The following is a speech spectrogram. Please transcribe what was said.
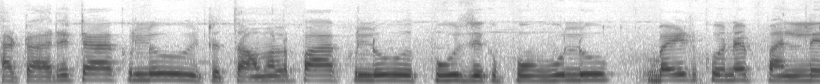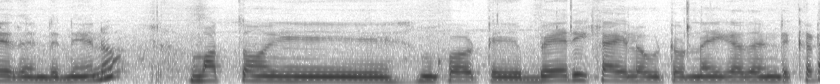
అటు అరిటాకులు ఇటు తమలపాకులు పూజకి పువ్వులు బయట కొనే పని లేదండి నేను. మొత్తం ఈ ఇంకోటి బేరీకాయలు ఒకటి ఉన్నాయి కదండి ఇక్కడ.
